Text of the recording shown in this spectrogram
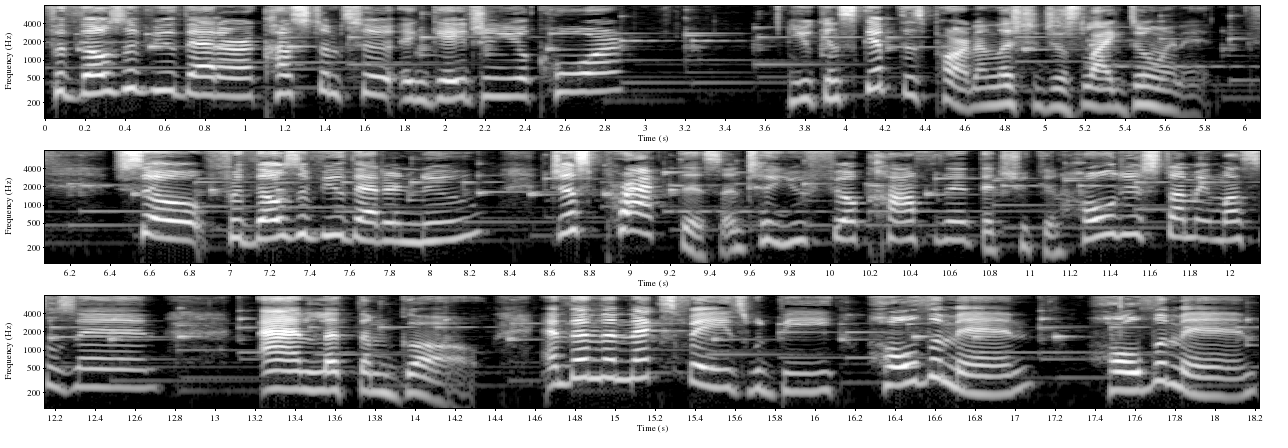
For those of you that are accustomed to engaging your core, you can skip this part unless you just like doing it. So, for those of you that are new, just practice until you feel confident that you can hold your stomach muscles in and let them go. And then the next phase would be hold them in, hold them in,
